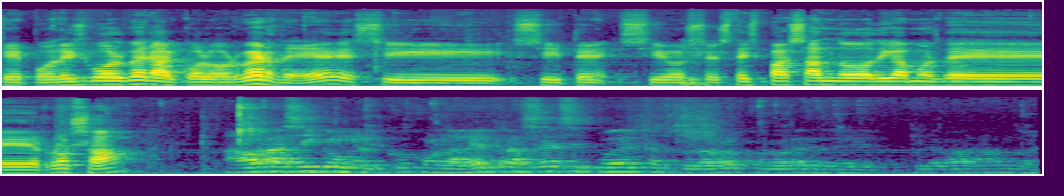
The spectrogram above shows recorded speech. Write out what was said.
que podéis volver al color verde, ¿eh? Si, si, te- si os estáis pasando, digamos, de rosa, Ahora sí, con, el, con la letra C sí puedes capturar los colores que le vas dando. eh.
